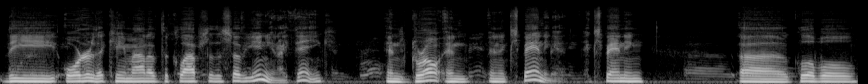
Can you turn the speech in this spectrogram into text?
the order that came out of the collapse of the Soviet Union, I think, and grow. and and, and expanding it, expanding Uh, uh, global,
